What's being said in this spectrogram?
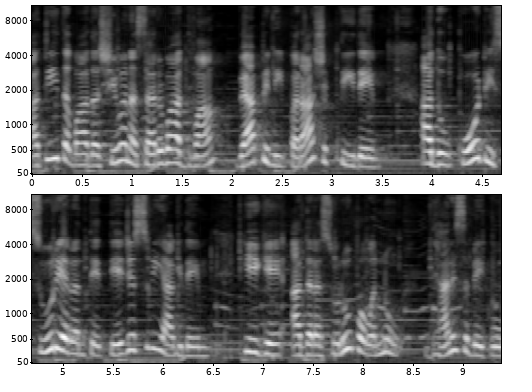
ಅತೀತವಾದ ಶಿವನ ಸರ್ವಾಧ್ವ ವ್ಯಾಪಿನಿ ಪರಾಶಕ್ತಿ ಇದೆ. ಅದು ಕೋಟಿ ಸೂರ್ಯರಂತೆ ತೇಜಸ್ವಿಯಾಗಿದೆ. ಹೀಗೆ ಅದರ ಸ್ವರೂಪವನ್ನು ಧ್ಯಾನಿಸಬೇಕು.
